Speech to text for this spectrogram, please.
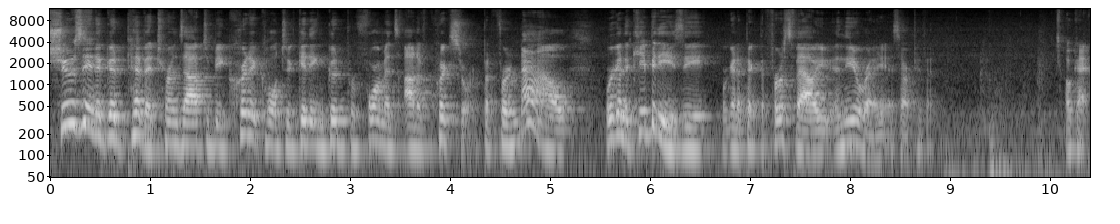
choosing a good pivot turns out to be critical to getting good performance out of quicksort. But for now, we're going to keep it easy. We're going to pick the first value in the array as our pivot. Okay.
